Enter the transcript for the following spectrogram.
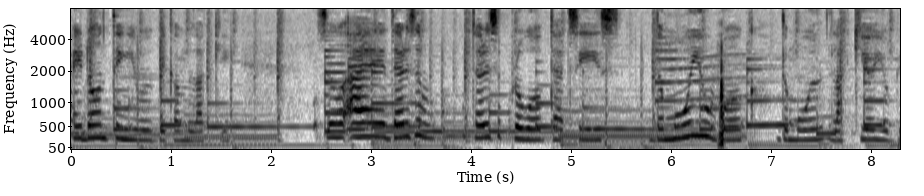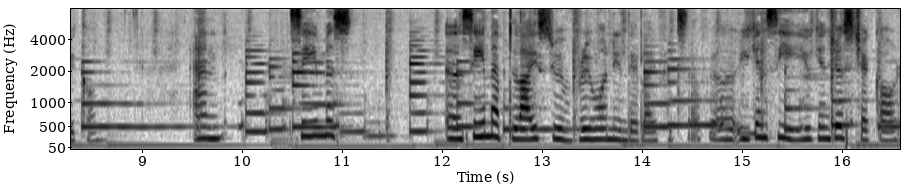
I don't think you will become lucky. So I there is a there is a proverb that says the more you work, the more luckier you become. And same is uh, same applies to everyone in their life itself. Uh, you can see you can just check out.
